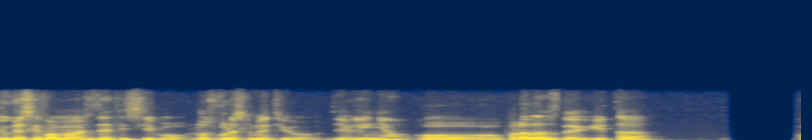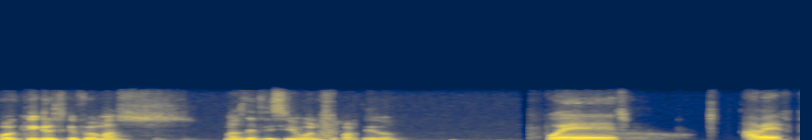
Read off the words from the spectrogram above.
¿Tú crees que fue más decisivo los goles que metió Dieguiño o paradas de Guita? ¿Cuál- ¿Qué crees que fue más, más decisivo en ese partido? Pues, a ver,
